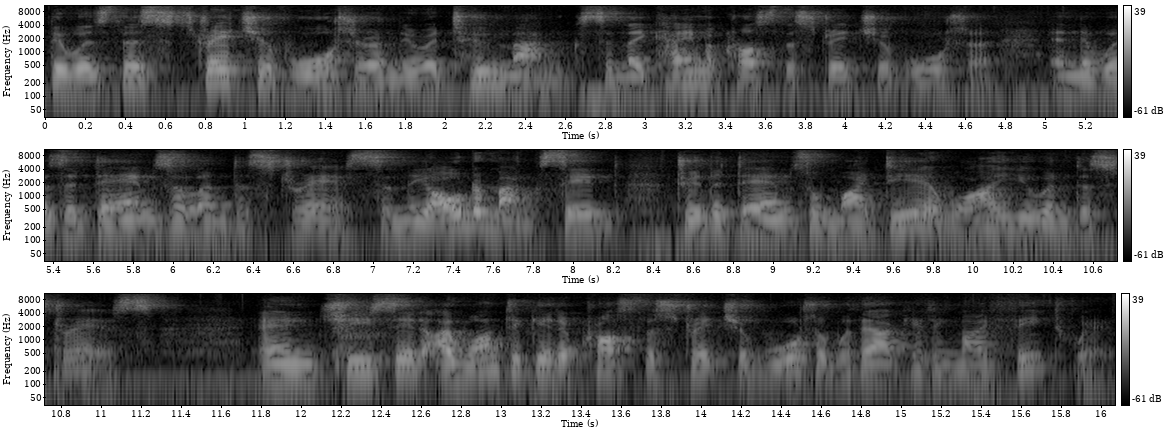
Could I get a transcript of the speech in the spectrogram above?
there was this stretch of water, and there were two monks, and they came across the stretch of water, and there was a damsel in distress. And the older monk said to the damsel, My dear, why are you in distress? And she said, I want to get across the stretch of water without getting my feet wet.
